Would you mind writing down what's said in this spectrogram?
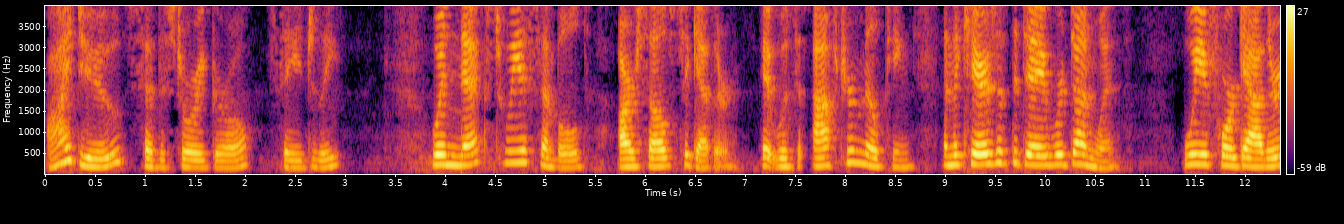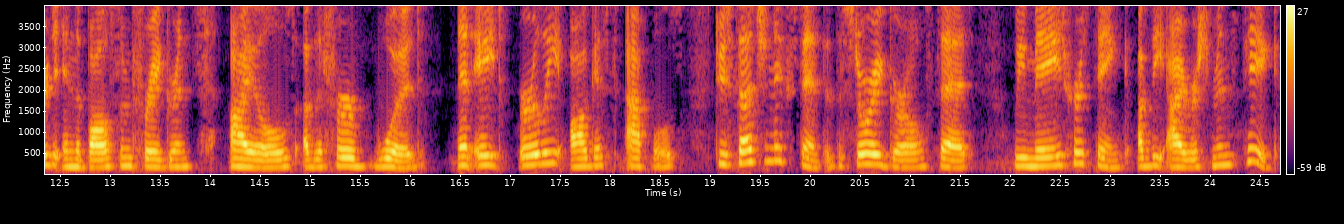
I do, said the Story Girl, sagely. When next we assembled ourselves together, it was after milking, and the cares of the day were done with. We foregathered in the balsam fragrance aisles of the fir wood, and ate early August apples to such an extent that the Story Girl said we made her think of the Irishman's pig.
